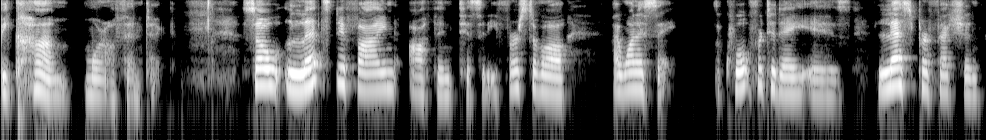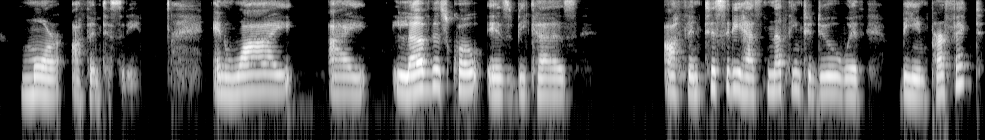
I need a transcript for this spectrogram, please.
become more authentic. So let's define authenticity. First of all, I want to say the quote for today is less perfection, more authenticity. And why I love this quote is because authenticity has nothing to do with being perfect.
